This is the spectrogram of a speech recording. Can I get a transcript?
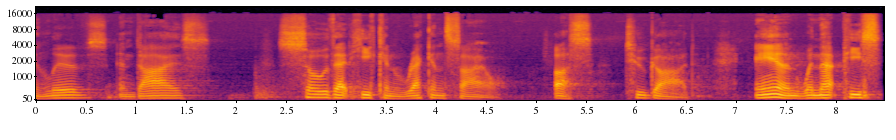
and lives and dies so that he can reconcile us to God. And when that peace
